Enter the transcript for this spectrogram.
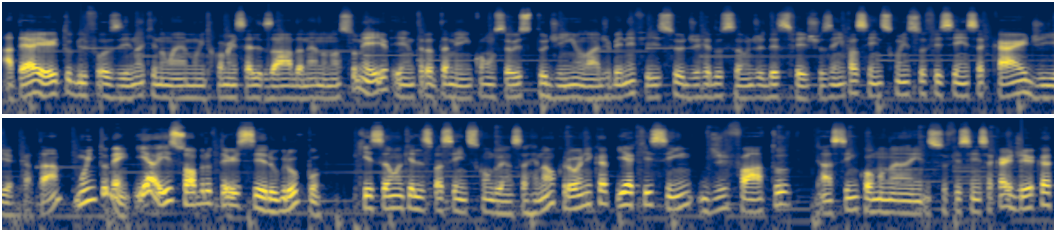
Até a ertoglifosina, que não é muito comercializada, né, no nosso meio, entra também com o seu estudinho lá de benefício de redução de desfechos em pacientes com insuficiência cardíaca, tá? Muito bem. E aí sobra o terceiro grupo, que são aqueles pacientes com doença renal crônica, e aqui sim, de fato, assim como na insuficiência cardíaca,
